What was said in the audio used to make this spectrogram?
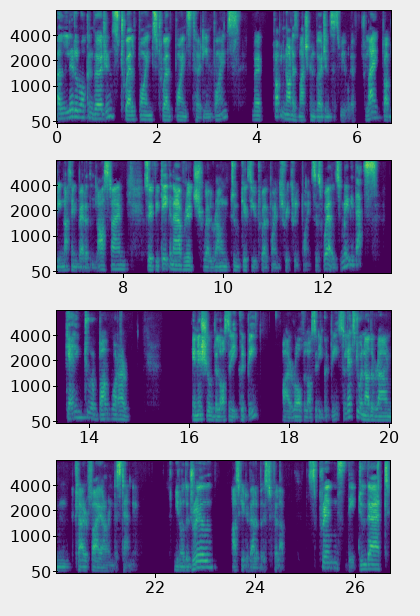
a little more convergence, 12 points, 12 points, 13 points, but probably not as much convergence as we would have liked, probably nothing better than last time. So if we take an average, well, round two gives you 12.33 points as well. So maybe that's getting to above what our initial velocity could be, our raw velocity could be. So let's do another round and clarify our understanding. You know the drill, ask your developers to fill up sprints. They do that.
